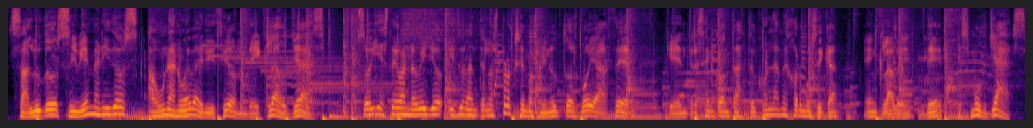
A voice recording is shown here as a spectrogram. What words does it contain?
Saludos y bienvenidos a una nueva edición de Cloud Jazz. Soy Esteban Novillo y durante los próximos minutos voy a hacer que entres en contacto con la mejor música en clave de smooth jazz.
